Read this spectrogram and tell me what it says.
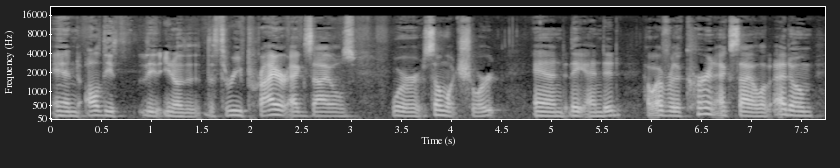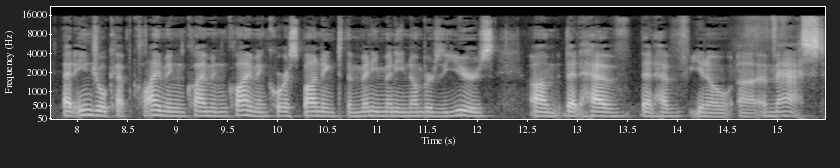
and all the, the you know the, the three prior exiles were somewhat short and they ended. However, the current exile of Edom, that angel kept climbing and climbing and climbing, corresponding to the many many numbers of years um, that have that have you know uh, amassed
